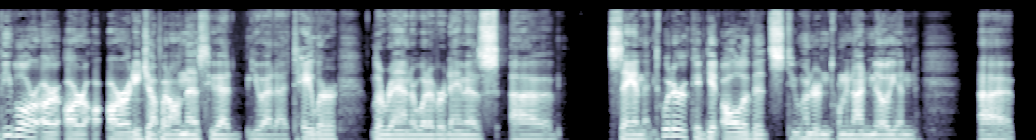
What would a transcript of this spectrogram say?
the people are, are, are already jumping on this. You had you had uh, Taylor Loren or whatever her name is uh, saying that Twitter could get all of its 229 million uh,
